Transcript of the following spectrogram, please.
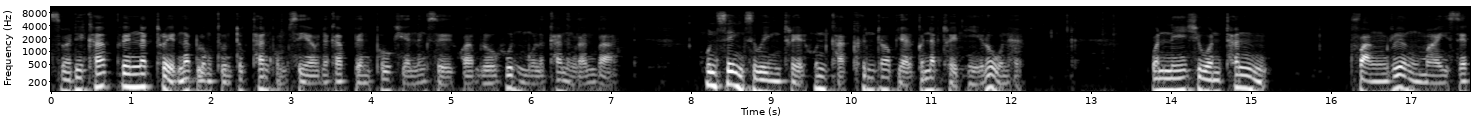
สวัสดีครับเพื่อนนักเทรดนักลงทุนทุกท่านผมเซียวนะครับ เป็นผู้เขียนหนังสือความรู้หุ้นมูลค่า 1 ล้านบาท หุ้นซิ่งสวิงเทรดหุ้นขาขึ้นรอบใหญ่ก็นักเทรดฮีโร่นะฮะวันนี้ชวนท่านฟังเรื่อง mindset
